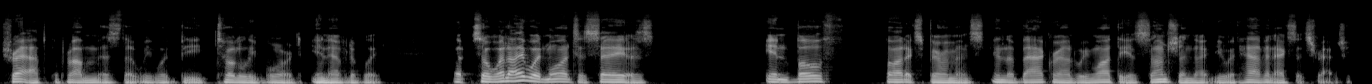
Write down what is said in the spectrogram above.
trapped, the problem is that we would be totally bored, inevitably. But so, what I would want to say is in both thought experiments, in the background, we want the assumption that you would have an exit strategy.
